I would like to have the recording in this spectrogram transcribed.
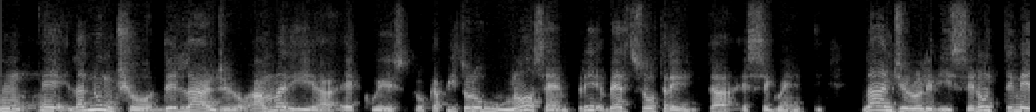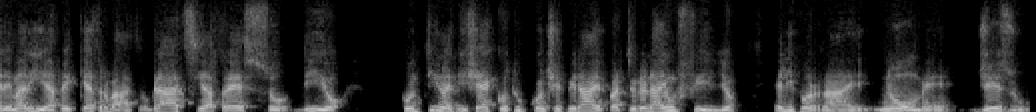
Mm, e l'annuncio dell'angelo a Maria è questo, capitolo 1, sempre, verso 30 e seguenti. L'angelo le disse, non temere Maria perché hai trovato grazia presso Dio. Continua e dice, ecco tu concepirai e partorirai un figlio e gli porrai nome Gesù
